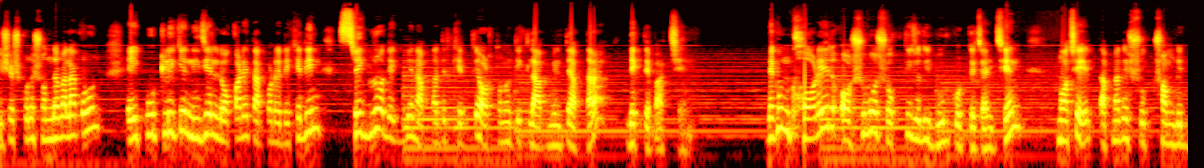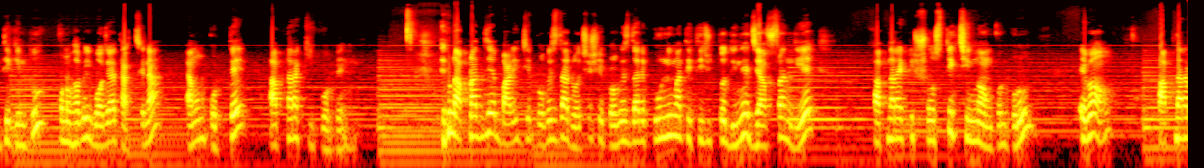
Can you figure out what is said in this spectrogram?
বিশেষ করে সন্ধ্যাবেলা করুন। এই পুটলিকে নিজের লকারে তারপরে রেখে দিন। শীঘ্র দেখবেন আপনাদের ক্ষেত্রে অর্থনৈতিক লাভ মিলতে আপনারা দেখতে পাচ্ছেন। দেখুন, ঘরের অশুভ শক্তি যদি দূর করতে চাইছেন, নচেত আপনাদের সুখ সমৃদ্ধি কিন্তু কোনোভাবেই বজায় থাকছে না। এমন করতে আপনারা কি করবেন? দেখুন আপনাদের যে বাড়ির যে প্রবেশদ্বার রয়েছে, সেই প্রবেশদ্বারে পূর্ণিমা তিথিযুক্ত দিনে জাফরান দিয়ে আপনারা একটি স্বস্তিক চিহ্ন অঙ্কন করুন এবং আপনারা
